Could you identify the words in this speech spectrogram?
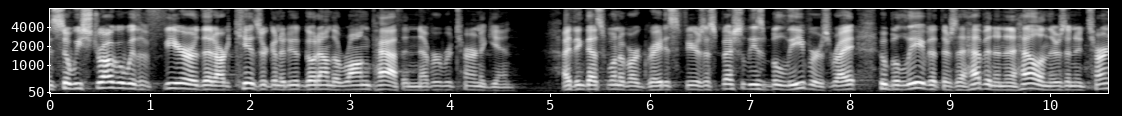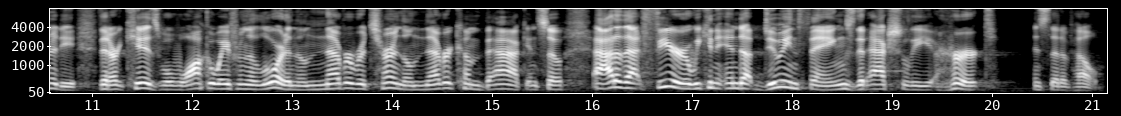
And so we struggle with a fear that our kids are going to go down the wrong path and never return again. I think that's one of our greatest fears, especially as believers, right? Who believe that there's a heaven and a hell and there's an eternity, that our kids will walk away from the Lord and they'll never return, they'll never come back. And so, out of that fear, we can end up doing things that actually hurt instead of help.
